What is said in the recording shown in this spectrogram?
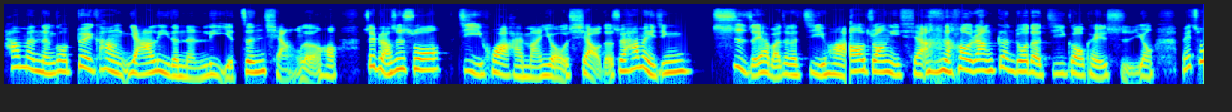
他们能够对抗压力的能力也增强了哈，所以表示说计划还蛮有效的，所以他们已经。试着要把这个计划包装一下，然后让更多的机构可以使用。没错，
